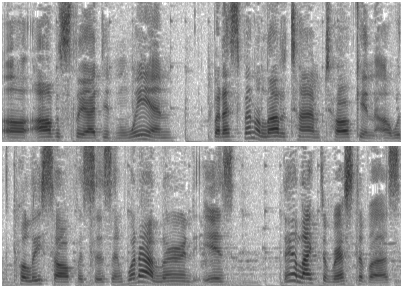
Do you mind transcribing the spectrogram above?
Uh, obviously, I didn't win, but I spent a lot of time talking uh, with police officers. And what I learned is they're like the rest of us.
